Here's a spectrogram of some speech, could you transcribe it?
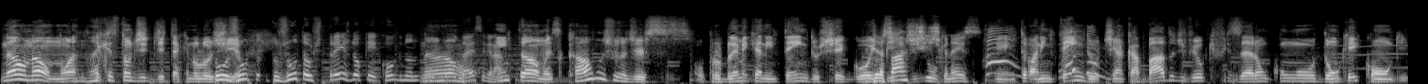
Não, não, não é, não é questão de, de Tu tecnologia. junta, tu junta os três Donkey Kong no, no, Não, não dá esse gráfico. Então, mas calma, Jurandir. O problema é que a Nintendo chegou e Direção pediu artística, não é isso? Então, a Nintendo tinha acabado de ver o que fizeram com o Donkey Kong.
